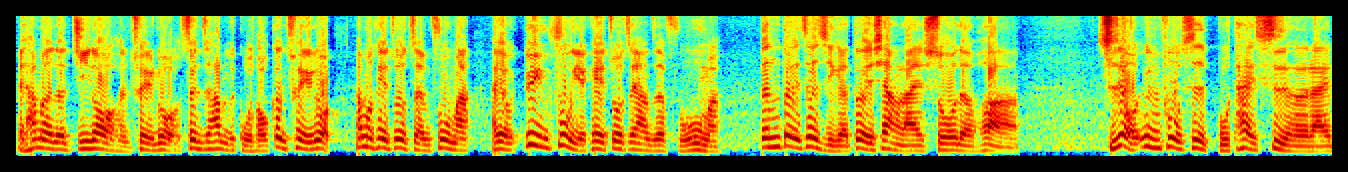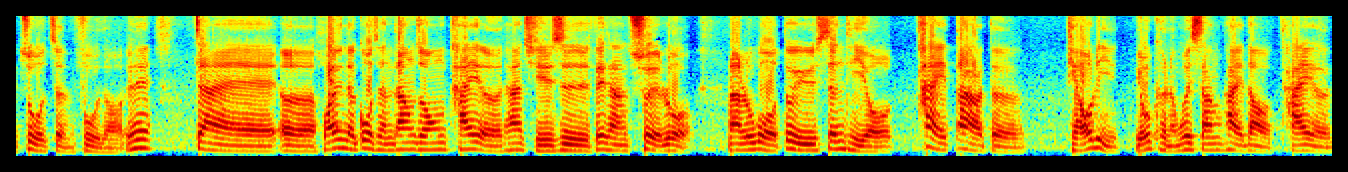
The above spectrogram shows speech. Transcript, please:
哎，他们的肌肉很脆弱，甚至他们的骨头更脆弱，他们可以做整副吗？还有孕妇也可以做这样子的服务吗？针对这几个对象来说的话，只有孕妇是不太适合来做整腹的哦，因为在呃怀孕的过程当中，胎儿它其实是非常脆弱。那如果对于身体有太大的调理，有可能会伤害到胎儿，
